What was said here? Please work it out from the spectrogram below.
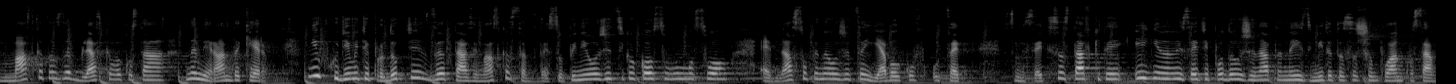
Маската за бляскава коса на Миранда Кер. Необходимите продукти за тази маска са две супени лъжици кокосово масло, една супена лъжица ябълков оцет. Смесете съставките и ги нанесете по дължината на измитата с шампуан коса.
